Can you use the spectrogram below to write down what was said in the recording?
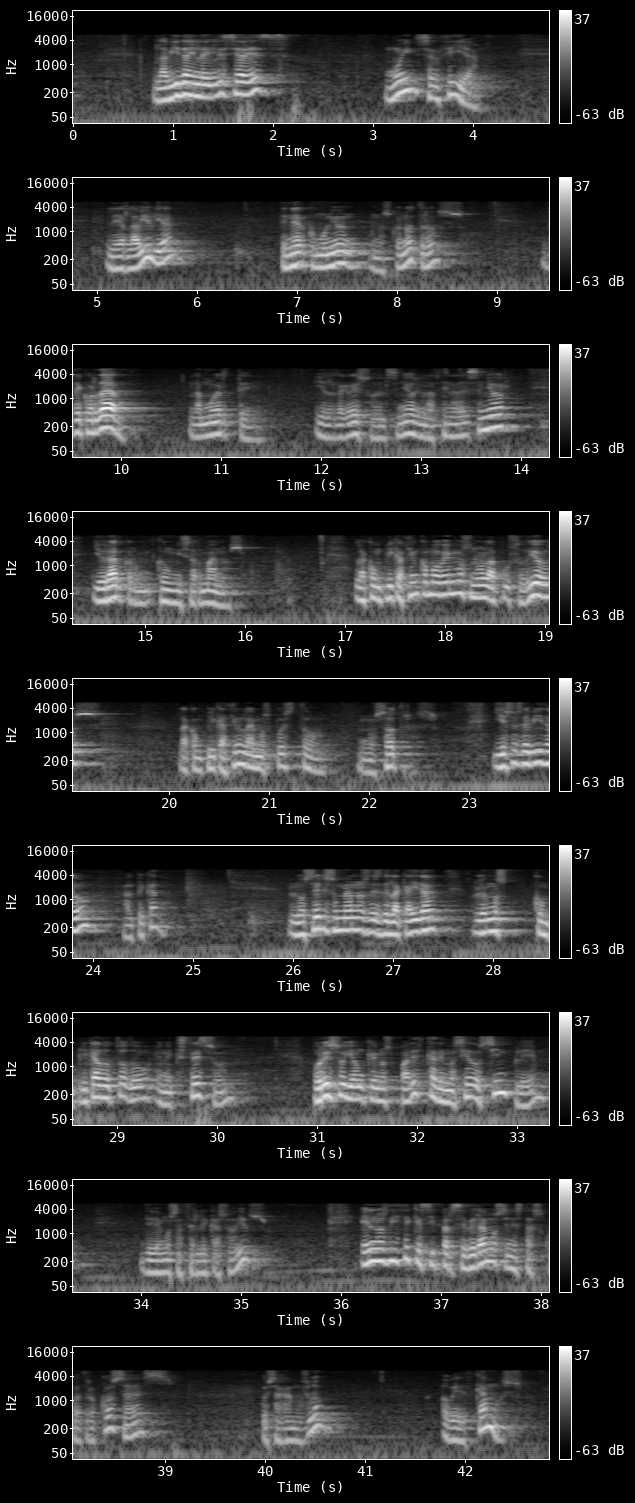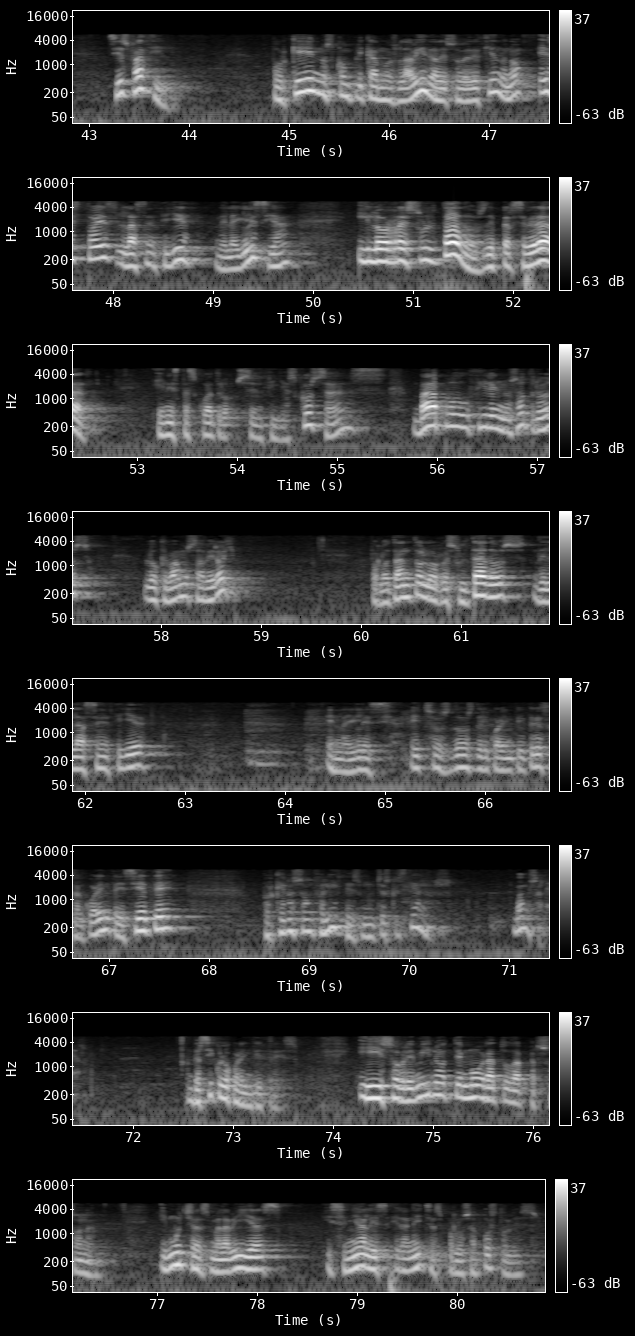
La vida en la iglesia es muy sencilla. Leer la Biblia, tener comunión unos con otros, recordar la muerte y el regreso del Señor en la cena del Señor y orar con, mis hermanos. La complicación, como vemos, no la puso Dios, la complicación la hemos puesto nosotros. Y eso es debido al pecado. Los seres humanos desde la caída lo hemos complicado todo en exceso. Por eso, y aunque nos parezca demasiado simple, debemos hacerle caso a Dios. Él nos dice que si perseveramos en estas cuatro cosas, pues hagámoslo, obedezcamos. Si es fácil, ¿por qué nos complicamos la vida desobedeciendo? No, esto es la sencillez de la Iglesia y los resultados de perseverar en estas cuatro sencillas cosas va a producir en nosotros lo que vamos a ver hoy. Por lo tanto, los resultados de la sencillez en la iglesia. Hechos 2 del 43 al 47. ¿Por qué no son felices muchos cristianos? Vamos a leer. Versículo 43. Y sobrevino temor a toda persona, y muchas maravillas y señales eran hechas por los apóstoles.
